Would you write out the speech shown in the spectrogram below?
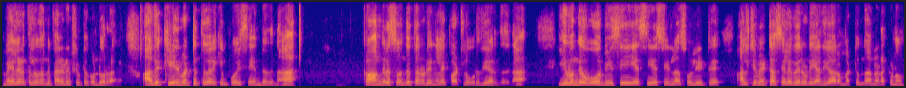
மேலிடத்துல வந்து அந்த பேரடைம் ஷிஃப்ட்டை கொண்டு வர்றாங்க. அது கீழ்மட்டத்து வரைக்கும் போய் சேர்ந்ததுன்னா காங்கிரஸ் வந்து தன்னுடைய நிலைப்பாட்டுல உறுதியா இருந்ததுன்னா இவங்க ஓபிசி எஸ்சி எஸ்டி எல்லாம் சொல்லிட்டு அல்டிமேட்டா சில பேருடைய அதிகாரம் மட்டும்தான் நடக்கணும்.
